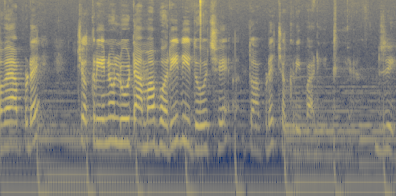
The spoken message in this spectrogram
હવે આપણે ચકરીનો લોટ આમાં ભરી દીધો છે તો આપણે ચકરી પાડી દઈએ. જી.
